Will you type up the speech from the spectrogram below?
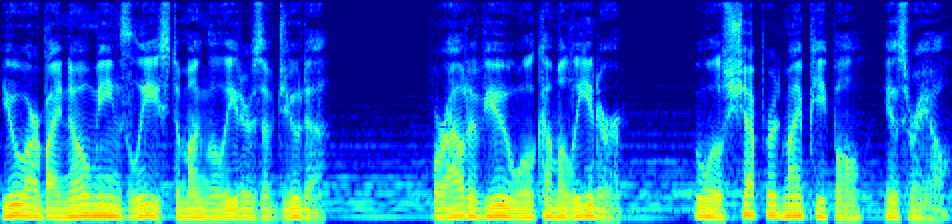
you are by no means least among the leaders of Judah, for out of you will come a leader who will shepherd my people, Israel.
